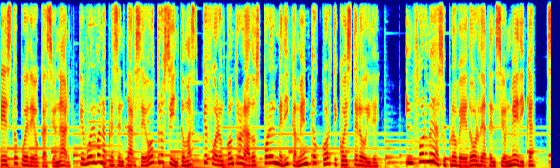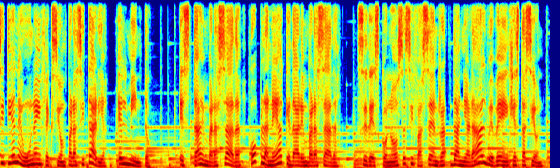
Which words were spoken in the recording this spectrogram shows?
Esto puede ocasionar que vuelvan a presentarse otros síntomas que fueron controlados por el medicamento corticoesteroide. Informe a su proveedor de atención médica si tiene una infección parasitaria, el minto, está embarazada o planea quedar embarazada. Se desconoce si Fasenra dañará al bebé en gestación.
